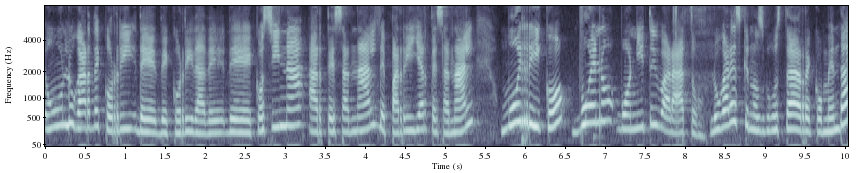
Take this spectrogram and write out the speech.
un lugar de, corri- de, de corrida, de, de cocina artesanal, de parrilla artesanal, muy rico, bueno, bonito y barato. Lugares que nos gusta recomendar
